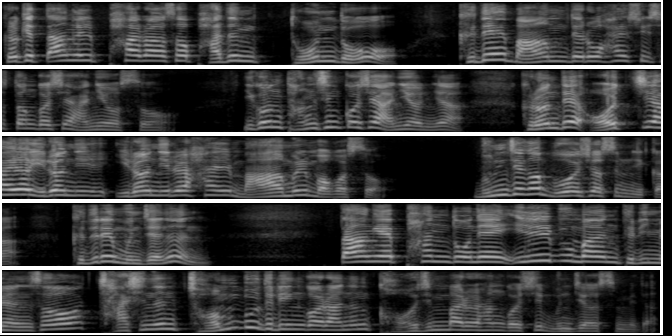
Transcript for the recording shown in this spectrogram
그렇게 땅을 팔아서 받은 돈도 그대 마음대로 할 수 있었던 것이 아니었어. 이건 당신 것이 아니었냐? 그런데 어찌하여 이런 일, 이런 일을 할 마음을 먹었어? 문제가 무엇이었습니까? 그들의 문제는 땅에 판 돈의 일부만 드리면서 자신은 전부 드린 거라는 거짓말을 한 것이 문제였습니다.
